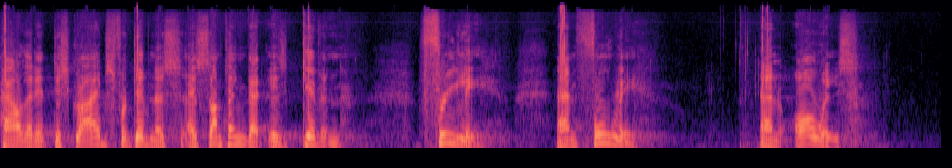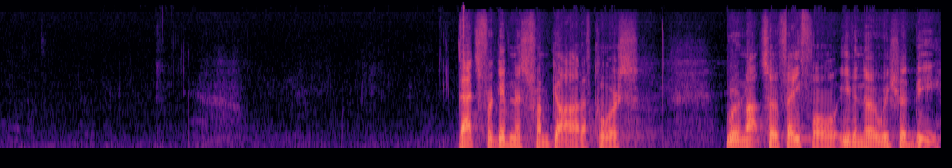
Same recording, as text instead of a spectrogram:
how that it describes forgiveness as something that is given freely and fully and always. That's forgiveness from God, of course. We're not so faithful, even though we should be.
